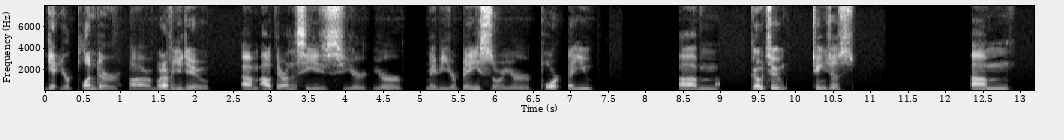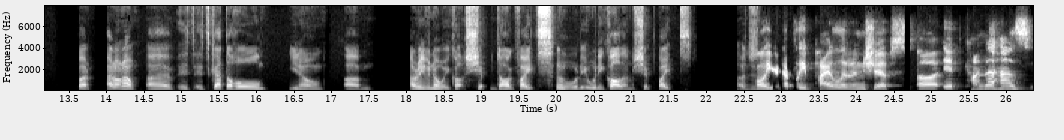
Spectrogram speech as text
get your plunder or whatever you do um, out there on the seas, your your maybe your base or your port that you um go to changes. Um, but I don't know. Uh, it's it's got the whole you know um, I don't even know what you call it, ship dogfights. what do you what do you call them? Ship fights. Uh, just, Well, you're definitely piloting ships. Uh, it kind of has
